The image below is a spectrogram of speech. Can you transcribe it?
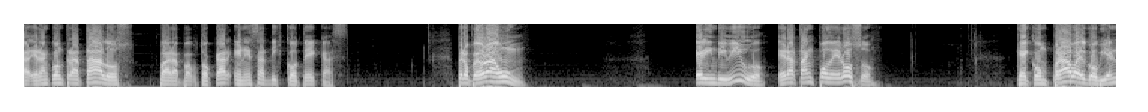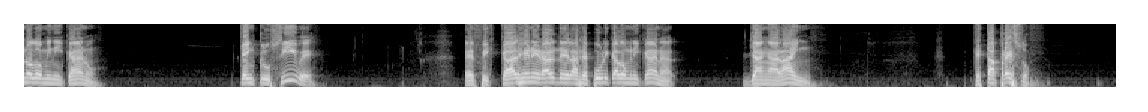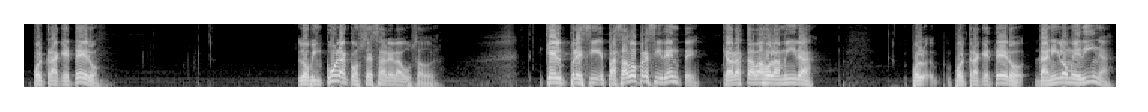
eran contratados para tocar en esas discotecas. Pero peor aún, el individuo era tan poderoso que compraba el gobierno dominicano, que inclusive el fiscal general de la República Dominicana, Jean Alain, que está preso, por traquetero, lo vinculan con César el abusador. Que el, pasado presidente, que ahora está bajo la mira por, por traquetero, Danilo Medina,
